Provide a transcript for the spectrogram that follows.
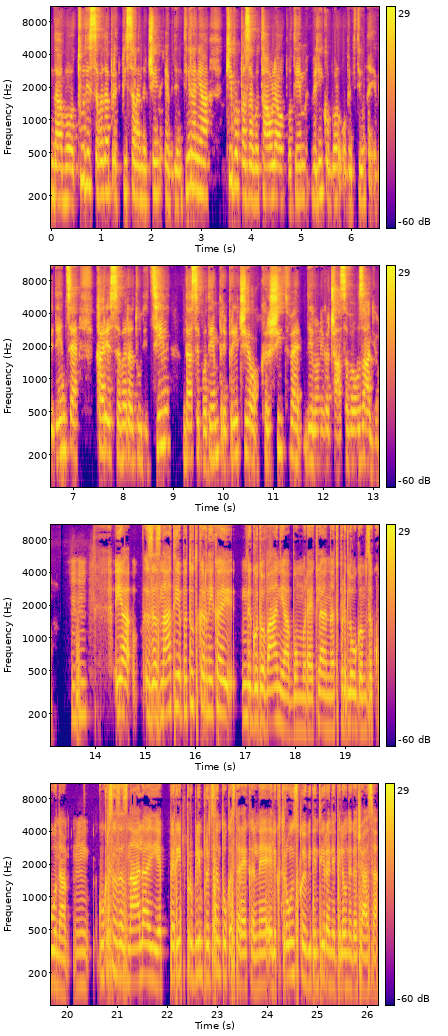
da bo tudi seveda predpisala način evidentiranja, ki bo pa zagotavljal potem veliko bolj objektivne evidence, kar je seveda tudi cilj, da se potem preprečijo kršitve delovnega časa v ozadju. Mhm. Ja, zaznati je pa tudi kar nekaj negodovanja, bom rekla, nad predlogom zakona. Mm, Kot sem zaznala, je pereč problem predvsem to, kar ste rekli, ne, elektronsko evidentiranje delovnega časa.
